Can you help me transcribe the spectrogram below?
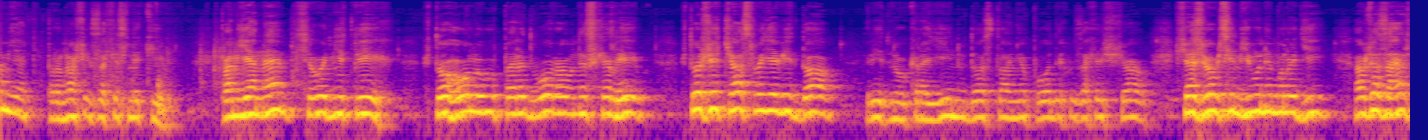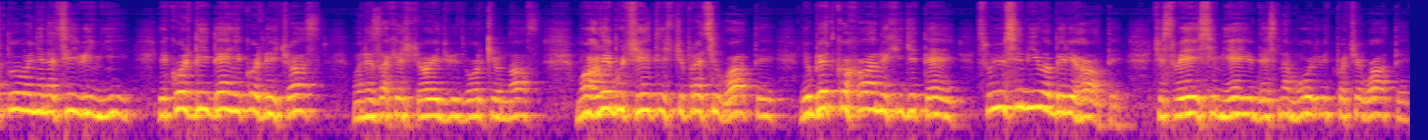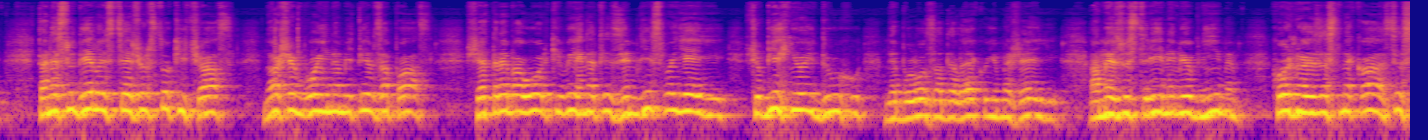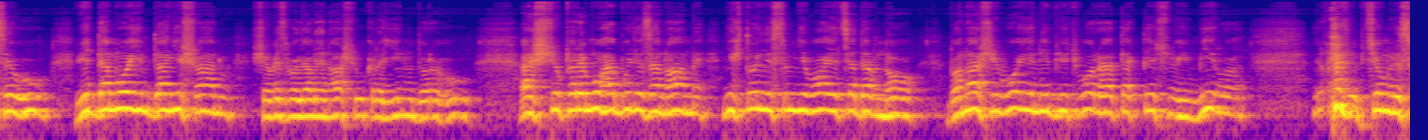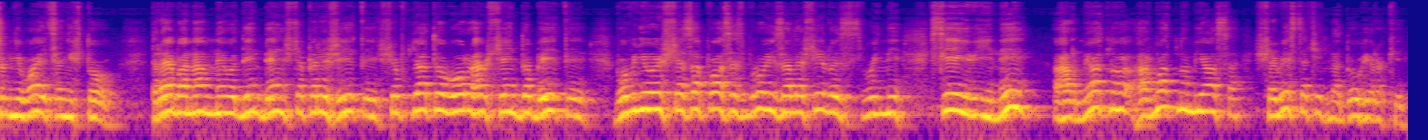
пам'ять про наших захисників. Пам'янем сьогодні тих, хто голову перед ворогом не схилив, хто життя своє віддав, рідну Україну до останнього подиху захищав, ще зовсім юні молоді, а вже загартовані на цій війні. І кожний день, і кожний час вони захищають від ворків нас, могли б учитись чи працювати, любити коханих і дітей, свою сім'ю оберігати, чи своєю сім'єю десь на морі відпочивати. Та не судилось цей жорстокий час нашим воїнам іти в запас. Ще треба орків вигнати з землі своєї, щоб їхнього духу не було за далекою межеї. А ми зустрінемо і обнімем кожного засника з ЗСУ, віддамо їм дані шану, що визволяли нашу Україну дорогу. А що перемога буде за нами, ніхто й не сумнівається давно, бо наші воїни б'ють ворога тактично і вміло. В цьому не сумнівається ніхто. Треба нам не один день ще пережити, щоб клятого ворога вщень добити, бо в нього ще запаси зброї залишилось з війни з цієї війни, а гарматного, гарматного м'яса ще вистачить на довгі роки.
